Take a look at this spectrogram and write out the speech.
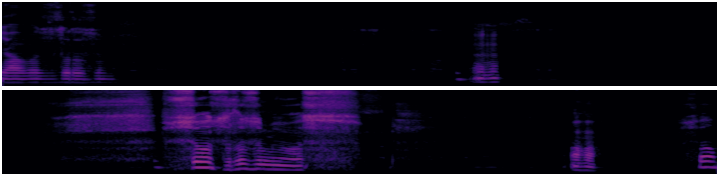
Я вас зрозумів. Угу. Все, зрозумів вас. Ага. Все,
